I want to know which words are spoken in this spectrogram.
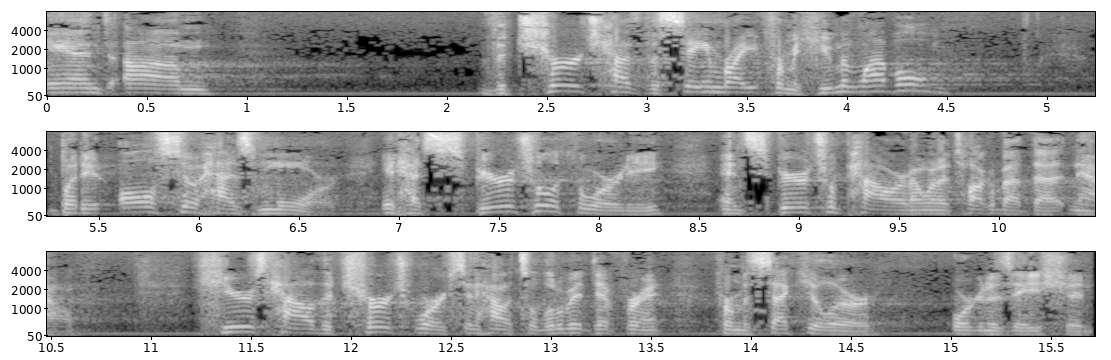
And um, the church has the same right from a human level but it also has more. It has spiritual authority and spiritual power, and I want to talk about that now. Here's how the church works and how it's a little bit different from a secular organization.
